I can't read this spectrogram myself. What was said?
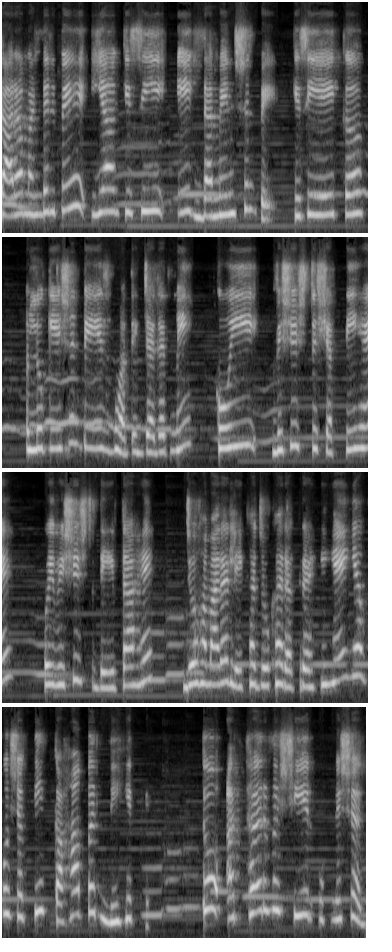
तारामंडल पे या किसी एक डायमेंशन पे, किसी एक लोकेशन पे इस भौतिक जगत में कोई विशिष्ट शक्ति है, कोई विशिष्ट देवता है जो हमारा लेखा जोखा रख रहे हैं या वो शक्ति कहाँ पर निहित है? तो अथर्व शीर उपनिषद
